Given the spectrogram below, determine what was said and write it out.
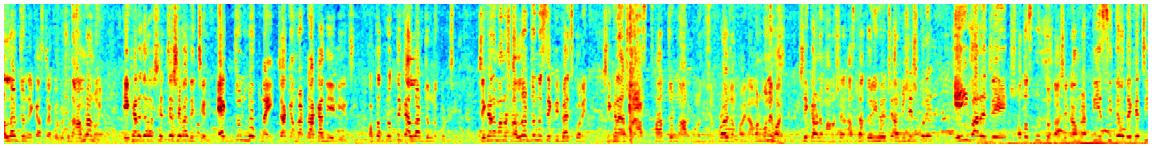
আল্লাহর জন্য কাজটা করবে। শুধু আমরা নই, এখানে যারা স্বেচ্ছাসেবা দিচ্ছেন, একজন লোক নাই যাকে আমরা টাকা দিয়ে নিয়েছি, অর্থাৎ প্রত্যেকে আল্লাহর জন্য করছে। যেখানে মানুষ আল্লাহর জন্য স্যাক্রিফাইস করে, সেখানে আসলে আস্থার জন্য আর কোনো কিছুর প্রয়োজন হয় না। আমার মনে হয় সেই কারণে মানুষের আস্থা তৈরি হয়েছে। আর বিশেষ করে এইবারে যে স্বতঃস্ফূর্ততা, সেটা আমরা টিএসসিতেও দেখেছি,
